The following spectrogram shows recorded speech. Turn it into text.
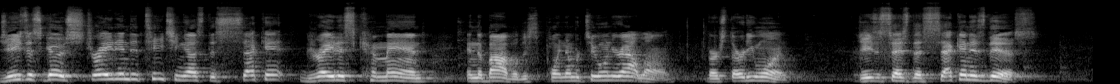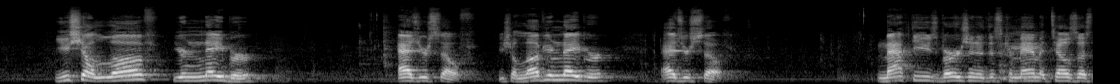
Jesus goes straight into teaching us the second greatest command in the Bible. This is point number two on your outline. Verse 31. Jesus says, The second is this You shall love your neighbor as yourself. You shall love your neighbor as yourself. Matthew's version of this commandment tells us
